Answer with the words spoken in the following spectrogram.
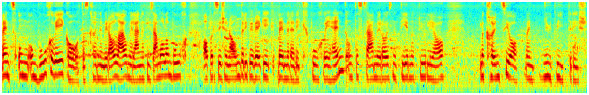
wenn es um, um Bauchweh geht. Das können wir alle auch, wir längen uns auch mal am Bauch, aber es ist eine andere Bewegung, wenn wir wirklich Bauchweh haben und das sehen wir unseren Tieren natürlich an. Man könnte es ja, wenn nichts weiter ist.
